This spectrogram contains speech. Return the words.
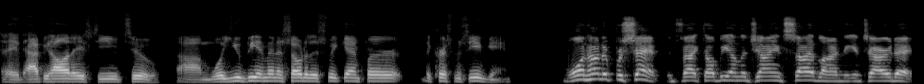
hey, happy holidays to you too. Um, will you be in Minnesota this weekend for the Christmas Eve game? 100%. In fact, I'll be on the Giants sideline the entire day.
